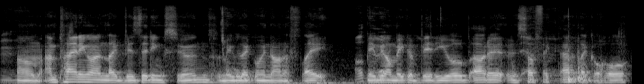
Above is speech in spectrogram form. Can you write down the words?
Mm-hmm. Um, I'm planning on like visiting soon, so maybe like going on a flight. Okay. Maybe I'll make a video about it and Definitely. stuff like that, like a whole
